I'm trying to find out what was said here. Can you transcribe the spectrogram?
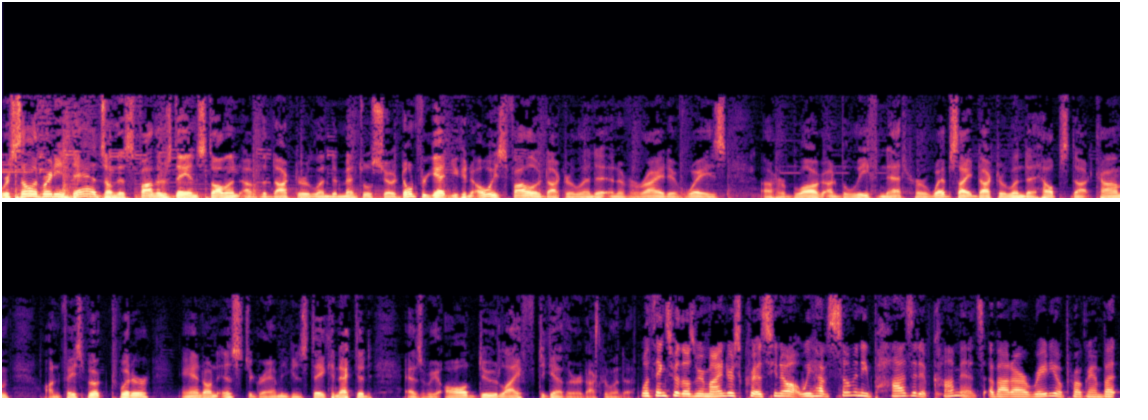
We're celebrating dads on this Father's Day installment of the Dr. Linda Mintle Show. Don't forget, you can always follow Dr. Linda in a variety of ways. Uh, her blog on BeliefNet, her website, drlindahelps.com, on Facebook, Twitter, and on Instagram. You can stay connected as we all do life together, Dr. Linda. Well, thanks for those reminders, Chris. You know, we have so many positive comments about our radio program, but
